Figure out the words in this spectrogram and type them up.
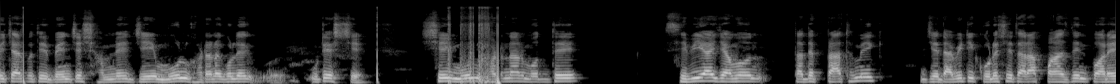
বিচারপতির বেঞ্চের সামনে যে মূল ঘটনাগুলো উঠে এসছে, সেই মূল ঘটনার মধ্যে সিবিআই যেমন তাদের প্রাথমিক যে দাবিটি করেছে তারা পাঁচ দিন পরে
